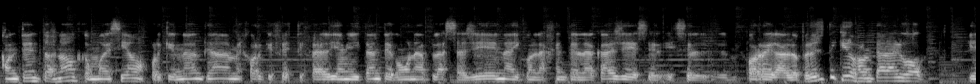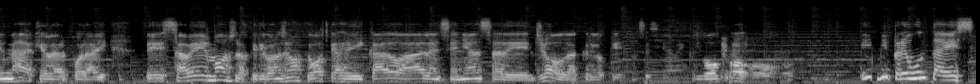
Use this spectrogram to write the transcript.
contentos, ¿no? Como decíamos, porque nada, nada mejor que festejar el Día Militante con una plaza llena y con la gente en la calle es el, mejor regalo. Pero yo te quiero preguntar algo tiene nada que ver por ahí. Sabemos, los que te conocemos, que vos te has dedicado a la enseñanza de yoga, creo que, no sé si no me equivoco. Y mi pregunta es,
